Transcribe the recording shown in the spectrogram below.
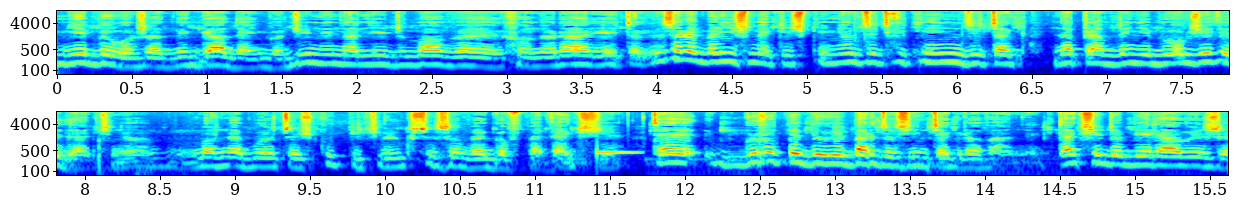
nie było żadnych gadań, godziny nadliczbowe, honoraria i tak. Zarabialiśmy jakieś pieniądze, tych pieniędzy tak naprawdę nie było gdzie wydać. No, można było coś kupić luksusowego w Peweksie. Te grupy były bardzo zintegrowane. Tak się dobierały, że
